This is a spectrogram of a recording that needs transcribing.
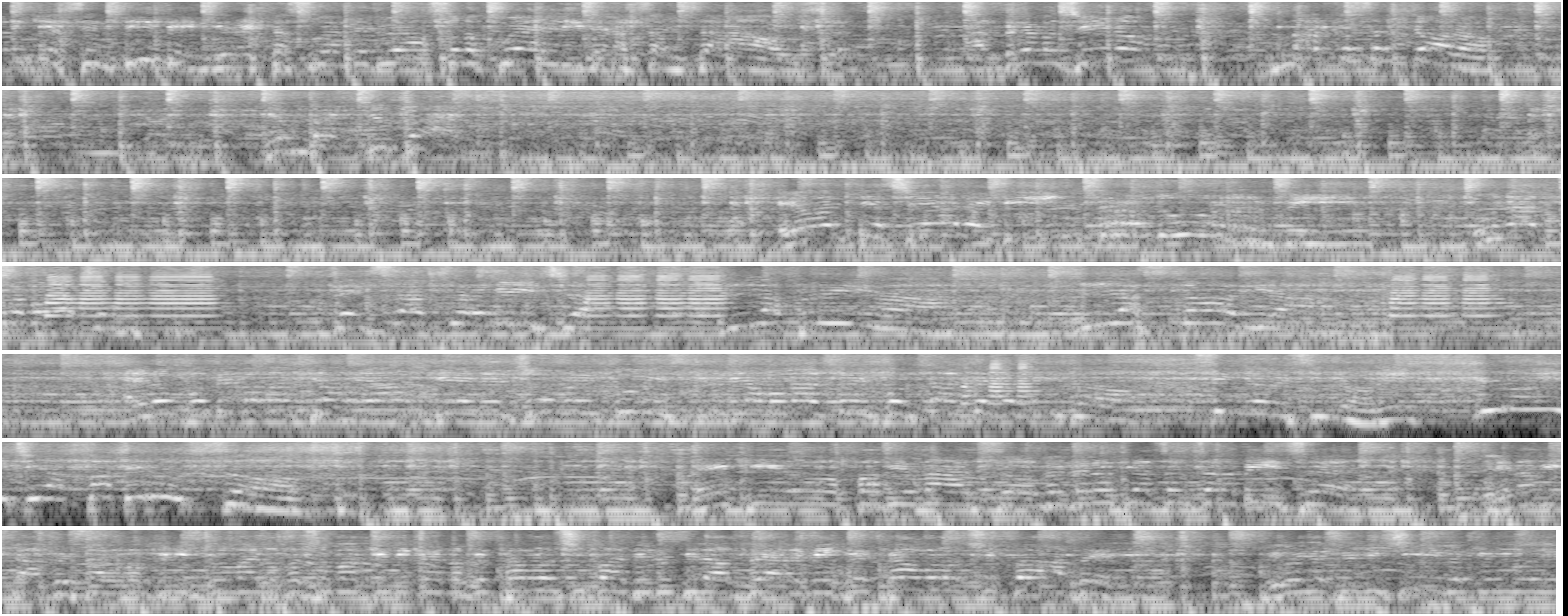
che sentite in diretta su M2O sono quelli della Samsung House. Andrea Magino, Marco Santoro. E ho il piacere di introdurvi del Samsung Amicia, la prima, la storia. E non poteva mancare anche nel giorno in cui scriviamo un altro importante capitolo. Signore e signori, Luigi Appaterusso. E io Fabio Marzo, benvenuti a Zanzara Beach. Le novità quest'anno non finiscono mai, lo facciamo anche di meno. Che cavolo ci fate tutti là fermi? Che cavolo ci fate? Vi voglio più vicini perché vi voglio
